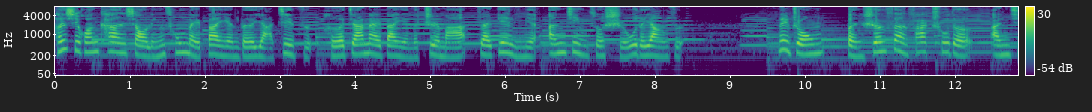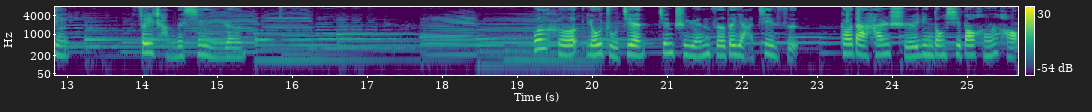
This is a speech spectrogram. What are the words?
很喜欢看小林聪美扮演的雅纪子和加奈扮演的智麻在店里面安静做食物的样子，那种本身散发出的安静，非常的吸引人。温和有主见、坚持原则的雅纪子，高大憨实、运动细胞很好、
